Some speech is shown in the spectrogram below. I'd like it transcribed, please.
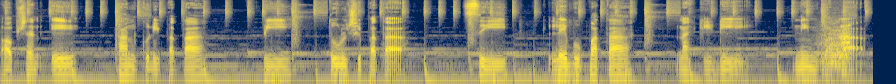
অপশান এ, থানকুনি পাতা, বি, তুলসী পাতা, সি, লেবু পাতা, নাকি ডি, নিম পাতা।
